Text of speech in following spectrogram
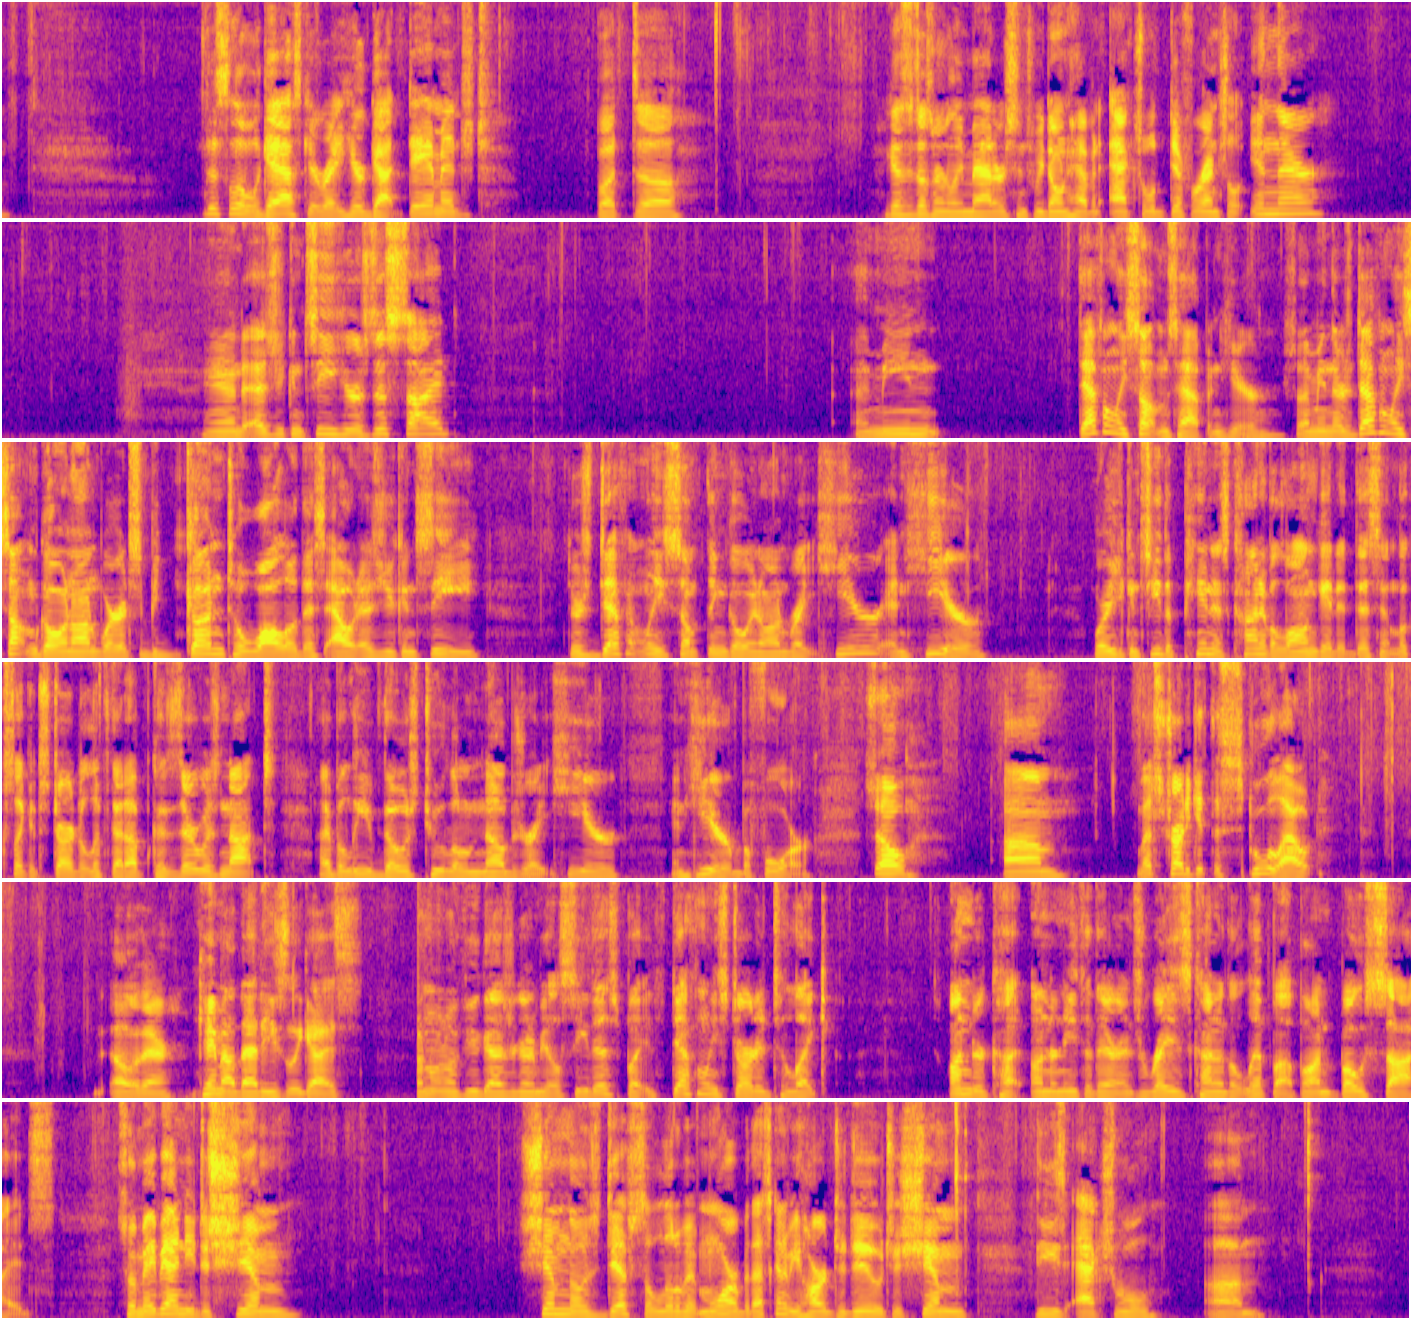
this little gasket right here got damaged. But, uh, I guess it doesn't really matter since we don't have an actual differential in there. And as you can see, here's this side. I mean, definitely something's happened here. So, I mean, there's definitely something going on where it's begun to wallow this out, as you can see there's definitely something going on right here and here where you can see the pin is kind of elongated this and it looks like it started to lift that up because there was not, I believe, those two little nubs right here and here before. So, um, let's try to get this spool out. Oh, there. Came out that easily, guys. I don't know if you guys are going to be able to see this, but it's definitely started to, like, undercut underneath of there. And it's raised kind of the lip up on both sides. So maybe I need to shim shim those diffs a little bit more, but that's going to be hard to do, to shim these actual, um,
